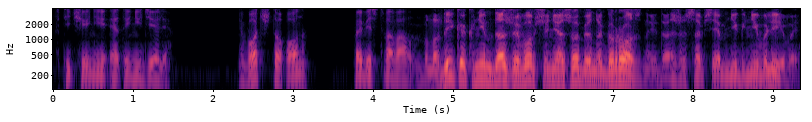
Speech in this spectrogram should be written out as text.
в течение этой недели. Вот что он повествовал. Владыка к ним даже вовсе не особенно грозный, даже совсем не гневливый,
